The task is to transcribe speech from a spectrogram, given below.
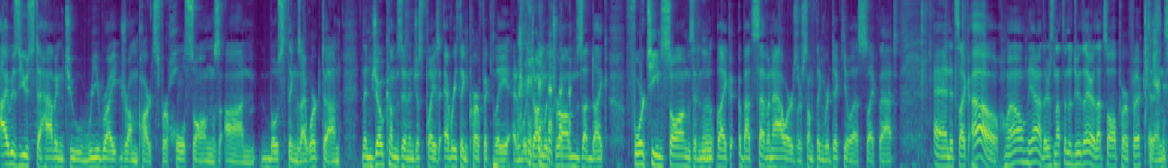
I was used to having to rewrite drum parts for whole songs on most things I worked on. Then Joe comes in and just plays everything perfectly, and we're done with drums on like 14 songs in like about seven hours or something ridiculous like that. And it's like, oh, well, yeah, there's nothing to do there. That's all perfect. And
